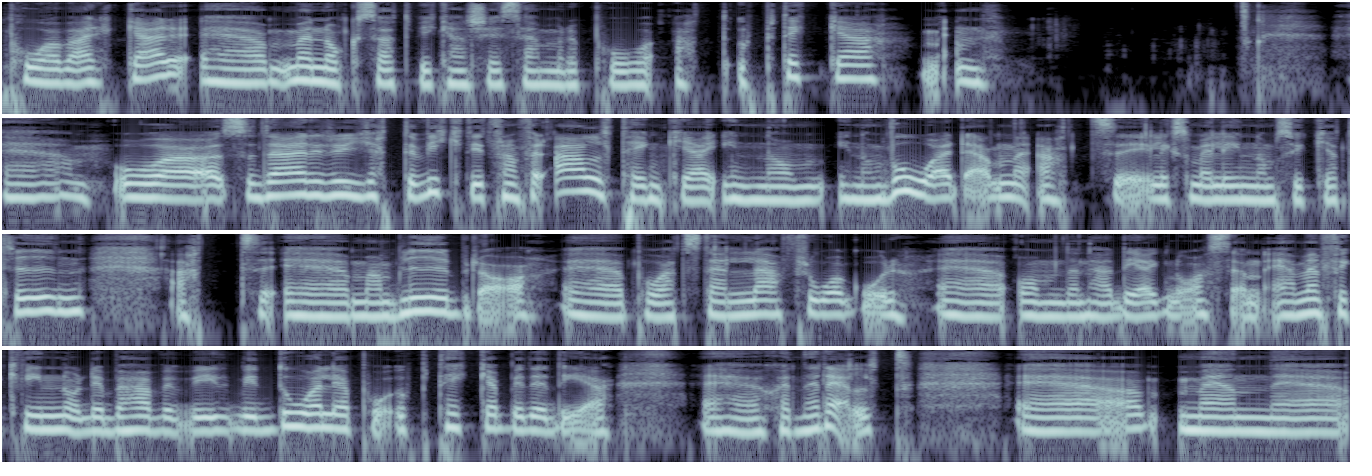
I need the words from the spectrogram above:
påverkar. Eh, men också att vi kanske är sämre på att upptäcka män. Eh, och så där är det jätteviktigt, framför allt tänker jag inom, inom vården, att, eh, liksom, eller inom psykiatrin, att eh, man blir bra eh, på att ställa frågor eh, om den här diagnosen. Även för kvinnor, det behöver vi, vi är dåliga på att upptäcka BDD eh, generellt. Eh, men, eh,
